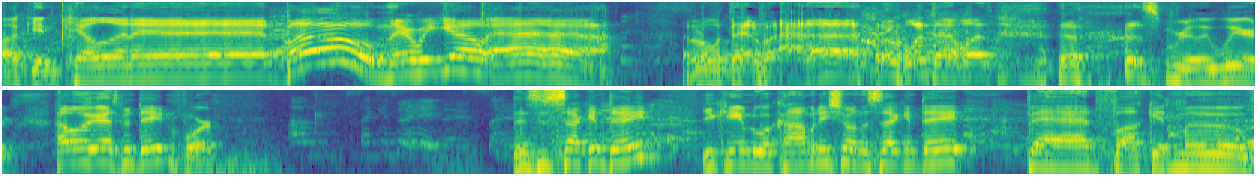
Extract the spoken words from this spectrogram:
Fucking killing it. Boom! There we go. Ah. I don't know what that. Ah, I don't know what that was. That's really weird. How long have you guys been dating for? This is second date. You came to a comedy show on the second date. Bad fucking move.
